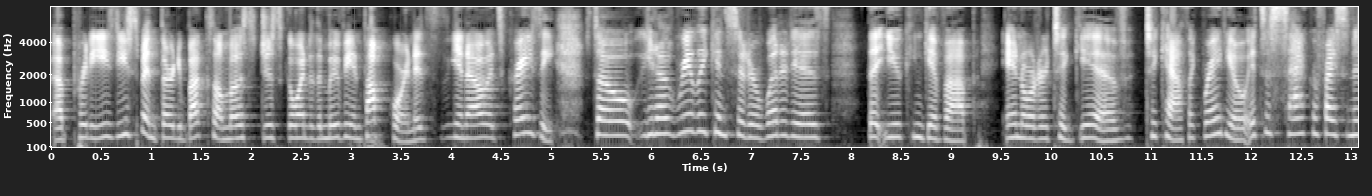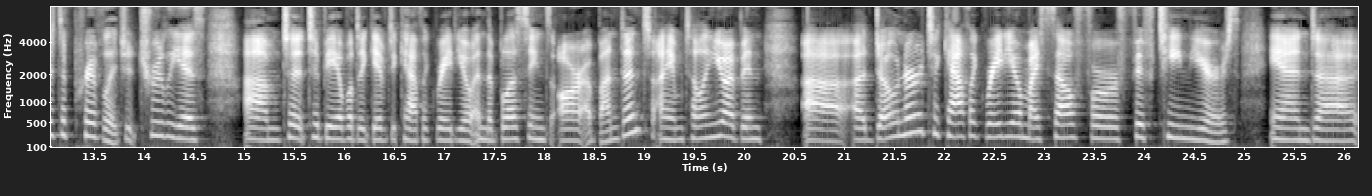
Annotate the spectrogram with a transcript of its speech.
up pretty easy. You spend 30 bucks almost just going to the movie and popcorn. It's, you know, it's crazy. So, you know, really consider what it is that you can give up in order to give to Catholic radio. It's a sacrifice and it's a privilege. It truly is um, to, to be able to give to Catholic radio, and the blessings are abundant. I am telling you, I've been uh, a donor to Catholic radio myself for 15 years, and uh,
